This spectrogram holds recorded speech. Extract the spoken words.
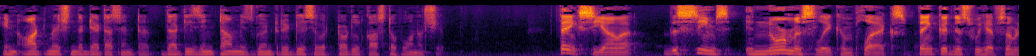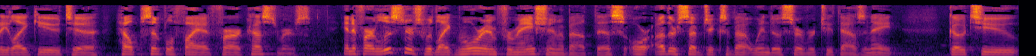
in automation the data center. That is in turn is going to reduce our total cost of ownership. Thanks, Syama. This seems enormously complex. Thank goodness we have somebody like you to help simplify it for our customers. And if our listeners would like more information about this or other subjects about Windows Server 2008, go to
